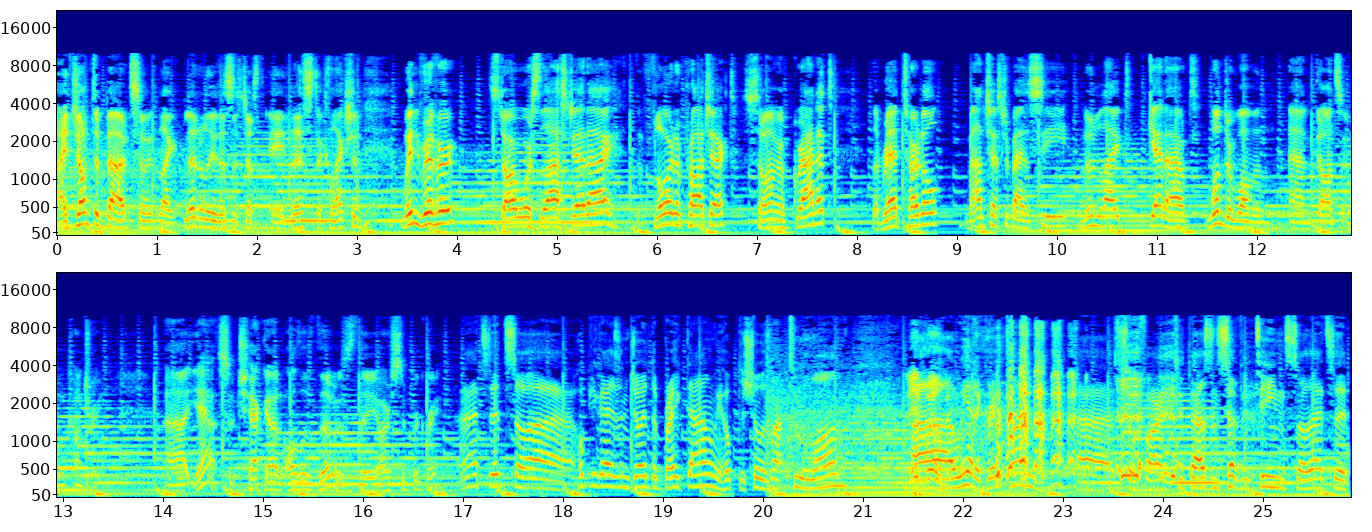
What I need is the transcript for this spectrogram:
I jumped about, so like literally this is just a list, a collection. Wind River, Star Wars The Last Jedi, Florida Project, Song of Granite, The Red Turtle, Manchester by the Sea, Moonlight, Get Out, Wonder Woman, and God's Own Country. Uh, yeah, so check out all of those. They are super great. that's it. So uh hope you guys enjoyed the breakdown. We hope the show is not too long. It uh, will we had a great time uh, so far in 2017 so that's it.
